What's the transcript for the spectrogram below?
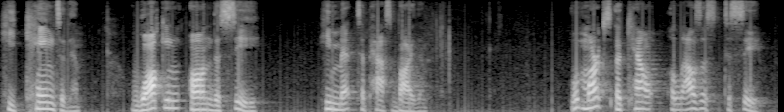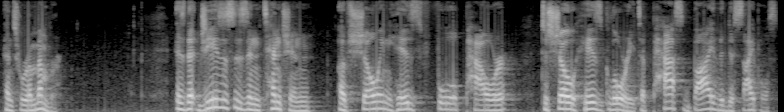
he came to them. Walking on the sea, he meant to pass by them. What Mark's account allows us to see and to remember is that Jesus' intention of showing his full power, to show his glory, to pass by the disciples,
